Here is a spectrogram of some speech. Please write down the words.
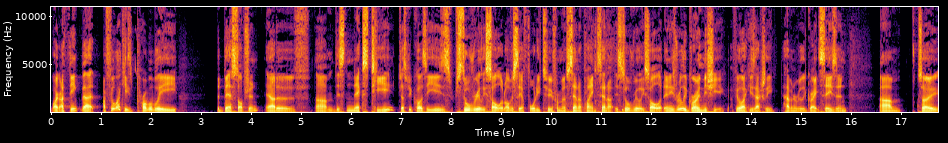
Like, I think that, I feel like he's probably the best option out of um, this next tier just because he is still really solid. Obviously, a 42 from a center playing center is still really solid. And he's really grown this year. I feel like he's actually having a really great season. Um, so,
